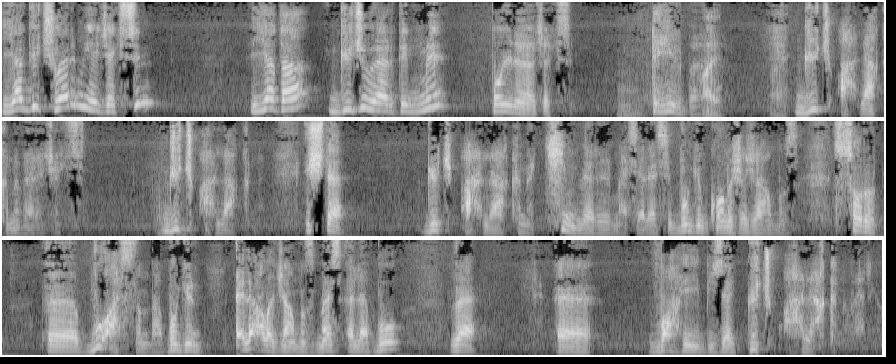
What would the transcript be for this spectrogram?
ya güç vermeyeceksin ya da gücü verdin mi boyun eğeceksin. Değil böyle. Hayır. Güç ahlakını vereceksin. Güç ahlakını. İşte güç ahlakını kim verir meselesi. Bugün konuşacağımız sorun e, bu aslında. Bugün ele alacağımız mesele bu ve e, vahiy bize güç ahlakını veriyor.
